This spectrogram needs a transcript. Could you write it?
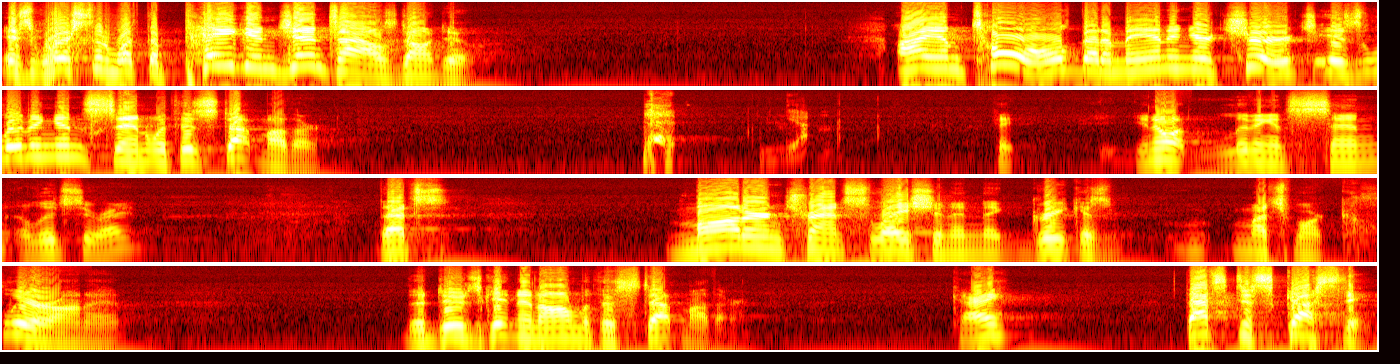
is worse than what the pagan Gentiles don't do. I am told that a man in your church is living in sin with his stepmother. yeah. Okay. You know what living in sin alludes to, right? That's modern translation, and the Greek is much more clear on it. The dude's getting it on with his stepmother. Okay? That's disgusting.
